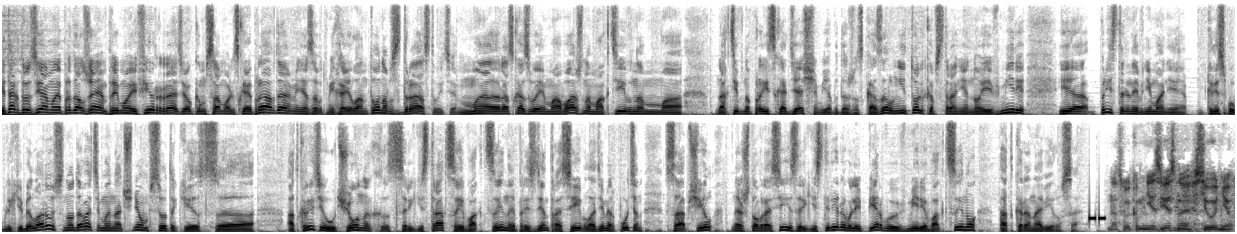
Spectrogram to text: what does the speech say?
Итак, друзья, мы продолжаем прямой эфир радио «Комсомольская правда». Меня зовут Михаил Антонов. Здравствуйте. Мы рассказываем о важном, активном, активно происходящем, я бы даже сказал, не только в стране, но и в мире. И э, пристальное внимание к Республике Беларусь. Но давайте мы начнем все-таки с э, открытия ученых, с регистрации вакцины. Президент России Владимир Путин сообщил, что в России зарегистрировали первую в мире вакцину от коронавируса. Насколько мне известно, сегодня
